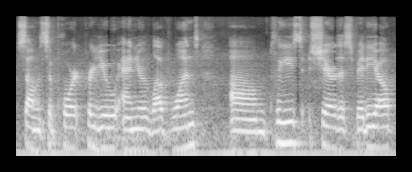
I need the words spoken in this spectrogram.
some support for you and your loved ones. Um, please share this video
